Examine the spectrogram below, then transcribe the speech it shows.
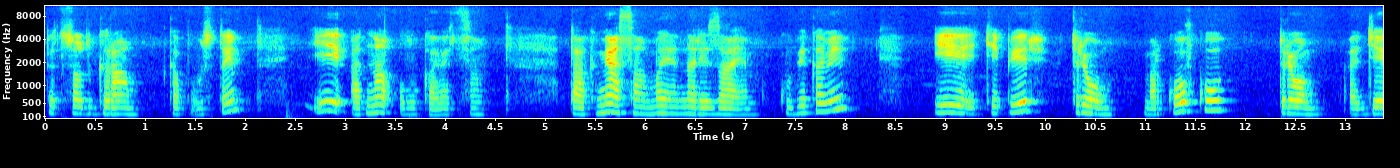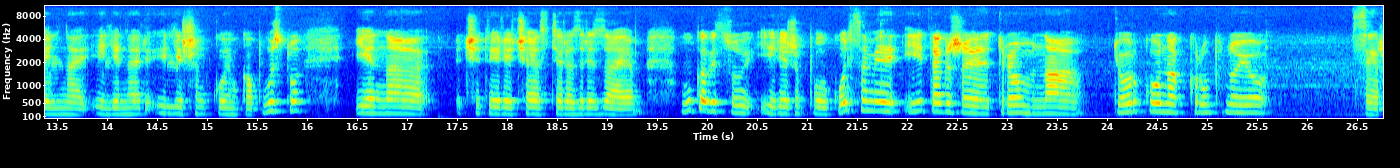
500 грамм капусты и одна луковица. Так, мясо мы нарезаем кубиками. И теперь трем морковку, трем отдельно или, или шинкуем капусту. И на 4 части разрезаем луковицу и режем полукольцами. И также трем на терку на крупную сыр.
